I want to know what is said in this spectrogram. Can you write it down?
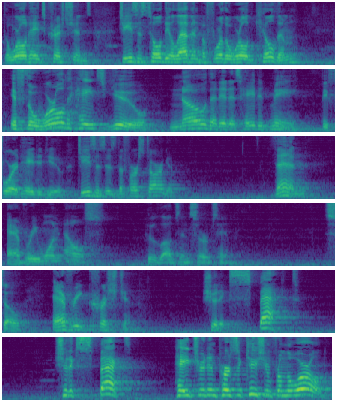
The world hates Christians. Jesus told the eleven before the world killed him if the world hates you, know that it has hated me before it hated you. Jesus is the first target. Then everyone else who loves and serves him. So every Christian should expect should expect hatred and persecution from the world.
